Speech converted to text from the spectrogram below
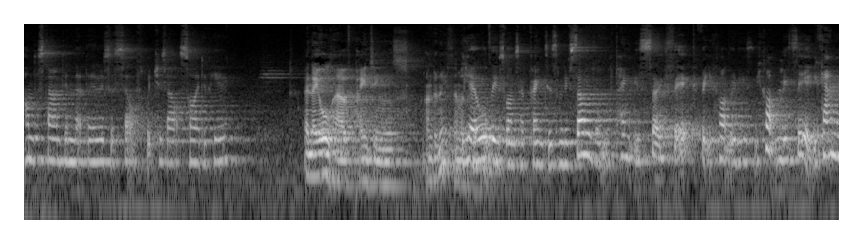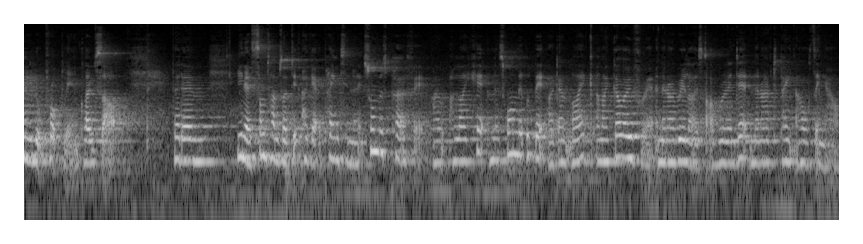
Understanding that there is a self which is outside of you. And they all have paintings underneath them. yeah, all these ones have paintings. I mean, some of them the paint is so thick, but you can't really you can't really see it. You can when you look properly and close up. But um, you know, sometimes I, do, I get a painting and it's almost perfect. I, I like it, and there's one little bit I don't like, and I go over it, and then I realise that I've ruined it, and then I have to paint the whole thing out.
